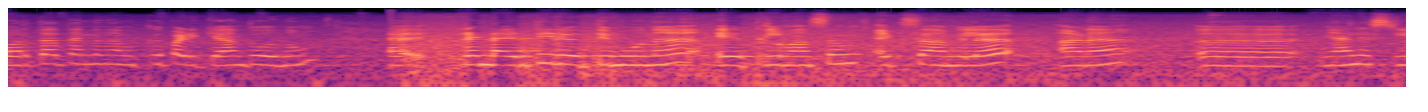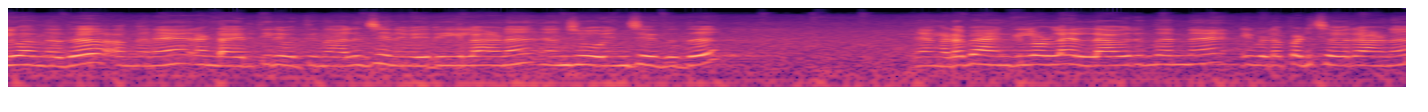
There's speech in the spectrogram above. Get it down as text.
ഓർത്താൽ തന്നെ നമുക്ക് പഠിക്കാൻ തോന്നും. രണ്ടായിരത്തി ഇരുപത്തി മൂന്ന് ഏപ്രിൽ മാസം എക്സാമിൽ ആണ് ഞാൻ ലിസ്റ്റിൽ വന്നത്. അങ്ങനെ രണ്ടായിരത്തി ഇരുപത്തി നാല് ജനുവരിയിലാണ് ഞാൻ ജോയിൻ ചെയ്തത്. ഞങ്ങളുടെ ബാങ്കിലുള്ള എല്ലാവരും തന്നെ ഇവിടെ പഠിച്ചവരാണ്.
